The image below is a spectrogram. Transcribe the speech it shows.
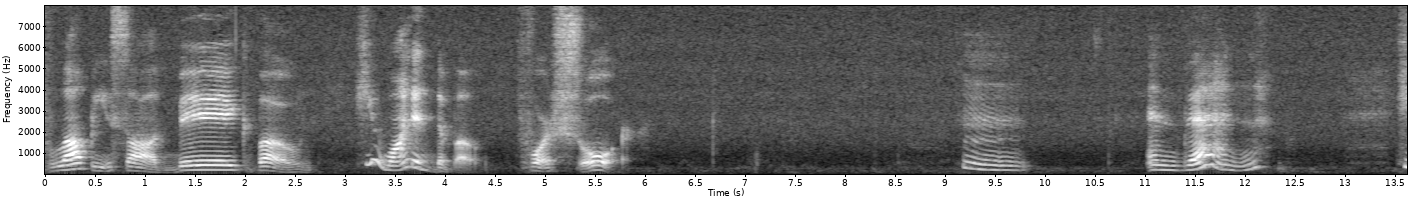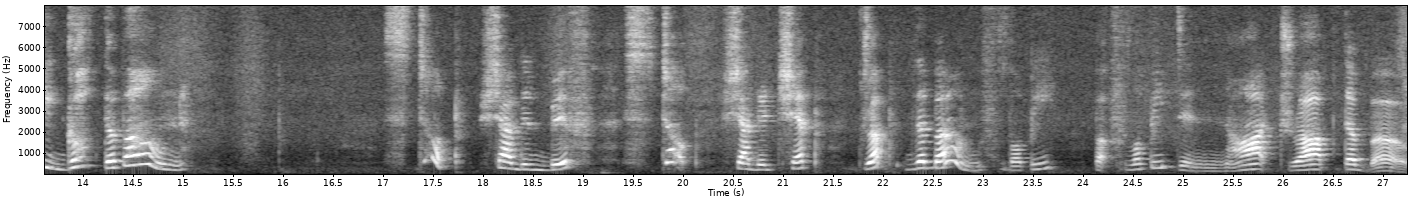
Floppy saw a big bone. He wanted the bone, for sure. Hmm. And then he got the bone. Stop, shouted Biff. Stop, shouted Chip. Drop the bone, Floppy. But Floppy did not drop the bone.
